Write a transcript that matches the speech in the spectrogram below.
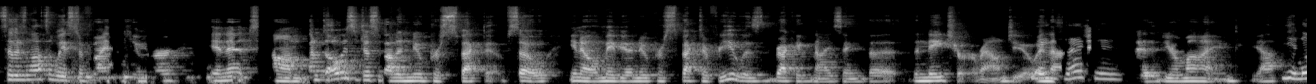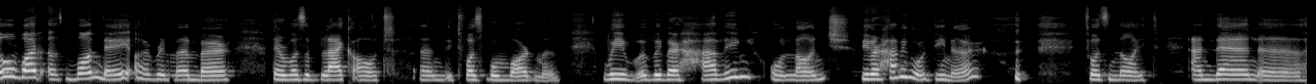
So there's lots of ways to find the humor in it um, but it's always just about a new perspective. So you know maybe a new perspective for you is recognizing the the nature around you and exactly. that your mind. Yeah. You know what? Uh, one day i remember there was a blackout and it was bombardment. We we were having our lunch, we were having our dinner. it was night, and then uh,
